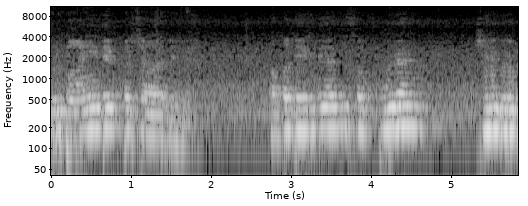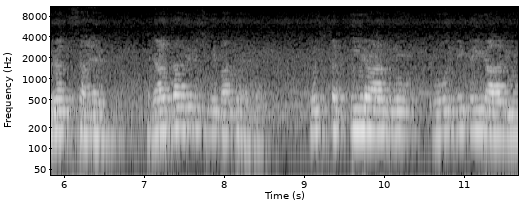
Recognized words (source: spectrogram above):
ਗੁਰਬਾਣੀ ਦੇ ਪ੍ਰਚਾਰ ਦੇ ਲਈ ਆਪਾਂ ਦੇਖਦੇ ਹਾਂ ਕਿ ਸੰਪੂਰਨ ਸ੍ਰੀ ਗੁਰੂ ਗ੍ਰੰਥ ਸਾਹਿਬ ਰਾਗਾਂ ਦੇ ਵਿੱਚ ਨਿਬੰਧ ਹੈਗਾ। ਕੁਝ ਤੱਤੀ ਰਾਗ ਨੇ ਹੋਰ ਵੀ ਕਈ ਰਾਗ ਨੇ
